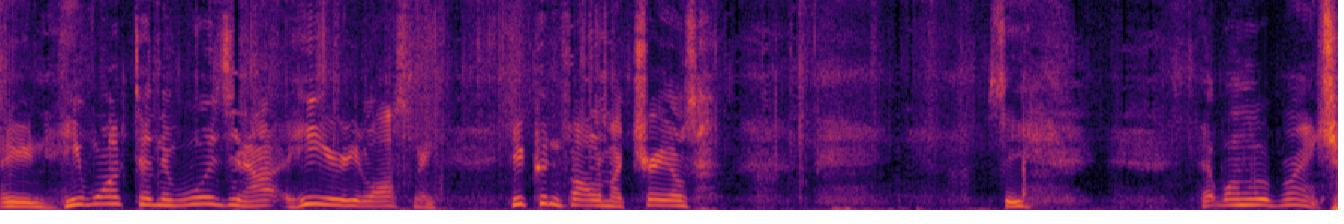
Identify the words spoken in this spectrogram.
and he walked in the woods and out here he lost me he couldn't follow my trails. See, that one little branch,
